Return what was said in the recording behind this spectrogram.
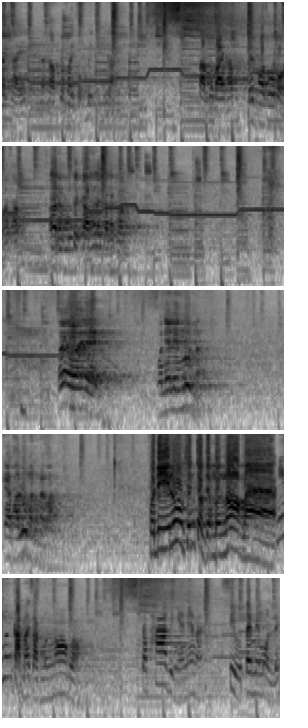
ก็ใช้นะครับ แล้วค่อยส่งเป็นทีหลังตามสบายครับ ไม่พอโทรบอกนะครับอ่าเดี๋ยวผมจัดการให้แล้วกันนะครับ เฮ้ยเอยเอกวันนี้เลี้ยงรุ่นอะ แกพาลูกมาทำไมวะ พอดีลูกฉันจบจากเมืองนอกมา นี่เพิ่งกลับมาจากเมืองนอกเหรอสภาพอย่างเงี้ยเนี่ยนะ สิวเต็มไปหมดเลย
